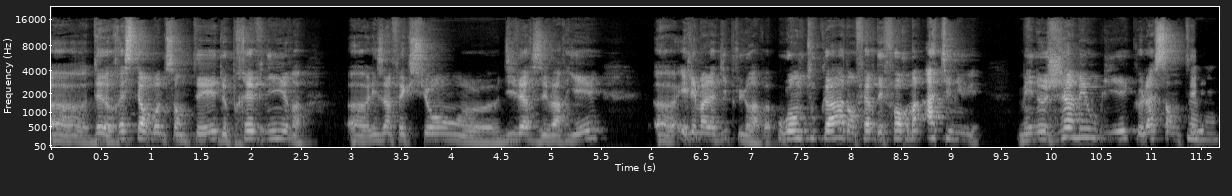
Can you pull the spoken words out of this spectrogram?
euh, de rester en bonne santé, de prévenir les infections diverses et variées euh, et les maladies plus graves, ou en tout cas d'en faire des formes atténuées. Mais ne jamais oublier que la santé, mhm.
